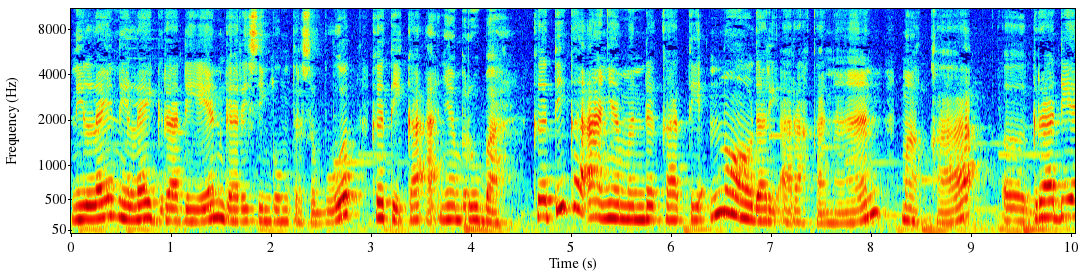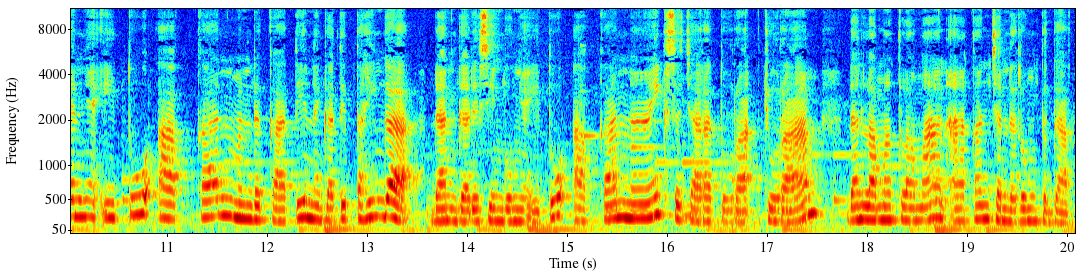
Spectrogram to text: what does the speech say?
nilai-nilai gradien garis singgung tersebut ketika A-nya berubah. Ketika A-nya mendekati 0 dari arah kanan, maka e, gradiennya itu akan mendekati negatif tahingga dan garis singgungnya itu akan naik secara tura, curam dan lama-kelamaan akan cenderung tegak.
